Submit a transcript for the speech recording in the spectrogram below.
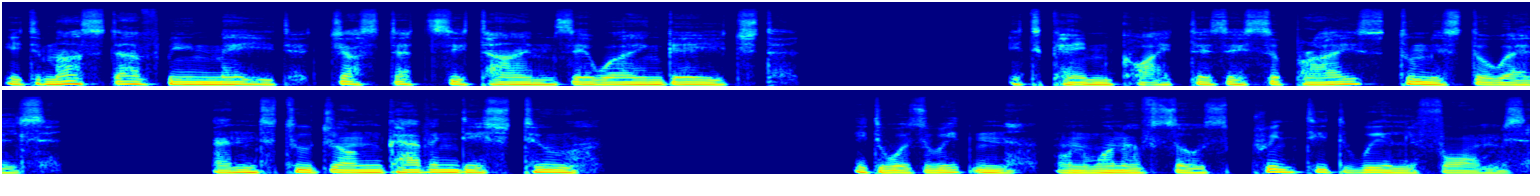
It must have been made just at the time they were engaged. It came quite as a surprise to Mr. Wells, and to John Cavendish too. It was written on one of those printed will forms,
